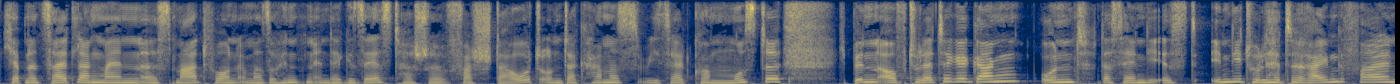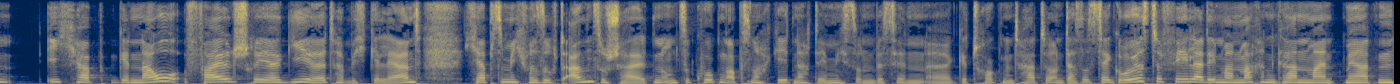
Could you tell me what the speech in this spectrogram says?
Ich habe eine Zeit lang mein äh, Smartphone immer so hinten in der Gesäßtasche verstaut und da kam es, wie es halt kommen musste. Ich bin auf Toilette gegangen und das Handy ist in die Toilette reingefallen. Ich habe genau falsch reagiert, habe ich gelernt. Ich habe es nämlich versucht anzuschalten, um zu gucken, ob es noch geht, nachdem ich so ein bisschen äh, getrocknet hatte. Und das ist der größte Fehler, den man machen kann, meint Merten.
